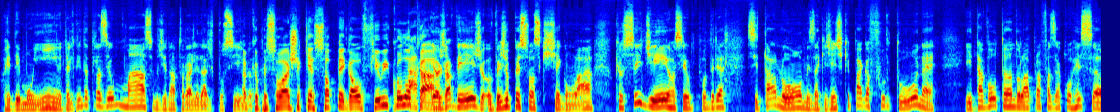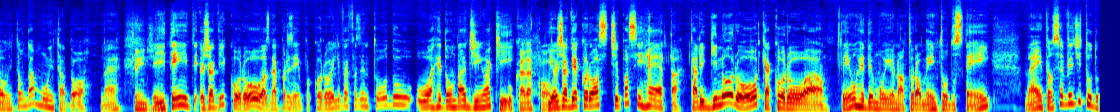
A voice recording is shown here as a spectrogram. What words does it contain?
o redemoinho. Então ele tenta trazer o máximo de naturalidade possível. É porque o pessoal acha que é só pegar o fio e colocar. Eu já vejo, eu vejo pessoas que chegam lá, que eu sei de erro, assim, eu poderia citar nomes aqui, gente que paga fortuna e tá voltando lá para fazer a correção, então dá muita dó, né? Entendi. E tem, eu já vi coroas, né? Por exemplo, a coroa ele vai fazendo todo o arredondadinho aqui. O caracol. E eu já vi a coroa tipo assim, reta. O cara ignorou que a coroa tem um redemoinho naturalmente, todos têm, né? Então você vê de tudo.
